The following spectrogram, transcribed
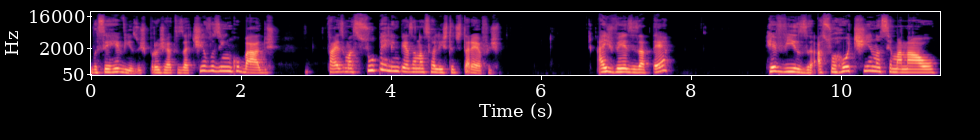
Você revisa os projetos ativos e incubados, faz uma super limpeza na sua lista de tarefas. Às vezes, até revisa a sua rotina semanal,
